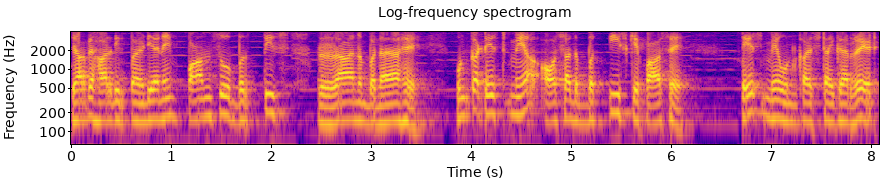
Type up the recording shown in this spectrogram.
जहाँ पे हार्दिक पांड्या ने 532 रन बनाया है। उनका टेस्ट में औसत 32 के पास है। टेस्ट में उनका स्ट्राइकर रेट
